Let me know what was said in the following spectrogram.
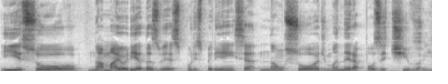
E isso, na maioria das vezes, por experiência, não soa de maneira positiva. Sim.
